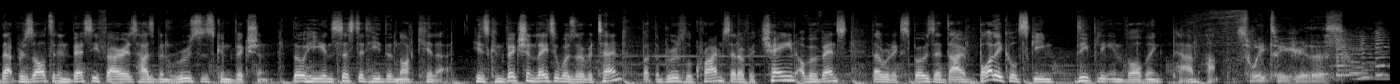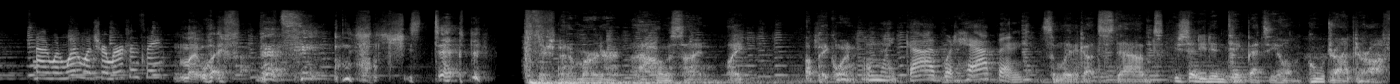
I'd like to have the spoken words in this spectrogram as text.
that resulted in Betsy Faria's husband Russ's conviction, though he insisted he did not kill her. His conviction later was overturned, but the brutal crime set off a chain of events that would expose a diabolical scheme deeply involving Pam Hupp. Just wait till you hear this. 911, what's your emergency? My wife, Betsy, she's dead. There's been a murder, a homicide, like a big one. Oh my god, what happened? Some lady got stabbed. You said you didn't take Betsy home. Who dropped her off?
